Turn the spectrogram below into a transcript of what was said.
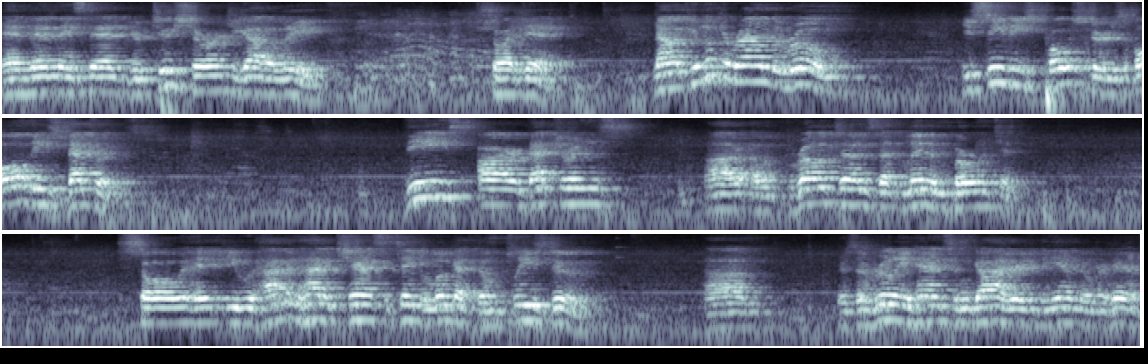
And then they said, You're too short, you gotta leave. So I did. Now, if you look around the room, you see these posters of all these veterans. These are veterans uh, of relatives that live in Burlington. So if you haven't had a chance to take a look at them, please do. Um, there's a really handsome guy right at the end over here.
